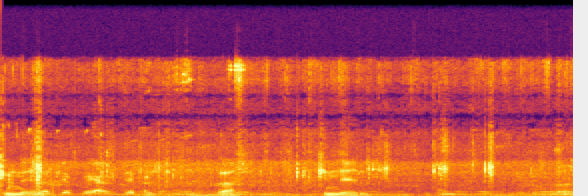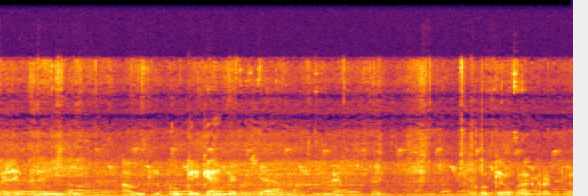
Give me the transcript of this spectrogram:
కింద కింద ఆ వీటిలో కుక్కలు క్యాంట్ కుక్కలు కూడా కరెక్ట్గా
